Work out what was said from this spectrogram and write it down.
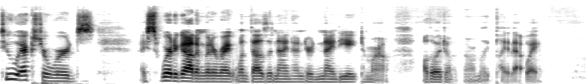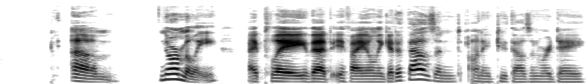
two extra words. I swear to God, I'm going to write 1,998 tomorrow, although I don't normally play that way. Um, normally I play that if I only get a thousand on a 2000 word day,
